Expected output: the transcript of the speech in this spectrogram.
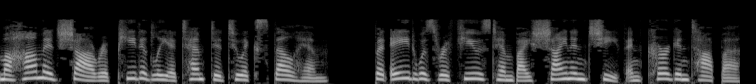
Muhammad Shah repeatedly attempted to expel him, but aid was refused him by Shinan chief and Kurgan Tapa.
